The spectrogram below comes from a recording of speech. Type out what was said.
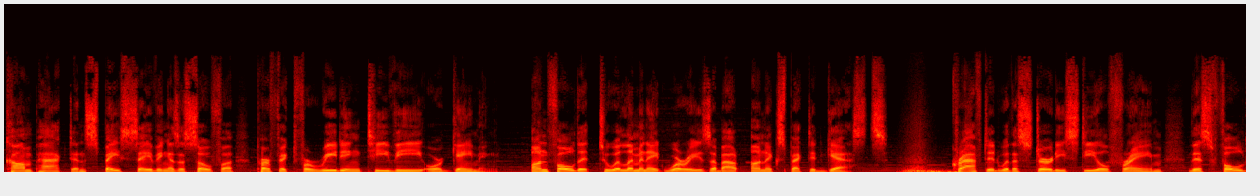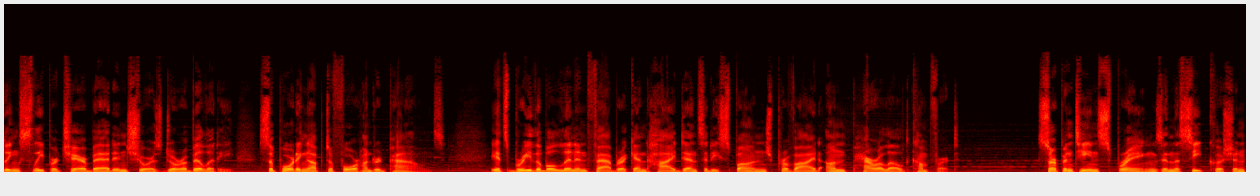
Compact and space-saving as a sofa, perfect for reading, TV, or gaming. Unfold it to eliminate worries about unexpected guests. Crafted with a sturdy steel frame, this folding sleeper chair bed ensures durability, supporting up to 400 pounds. Its breathable linen fabric and high-density sponge provide unparalleled comfort. Serpentine springs in the seat cushion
